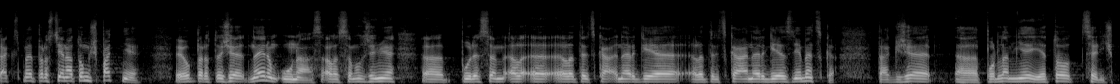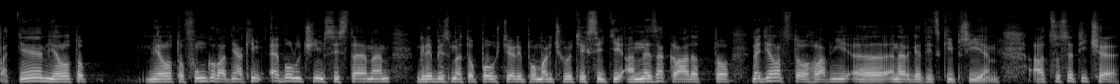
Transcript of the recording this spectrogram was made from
tak jsme prostě na tom špatně, jo, protože nejenom u nás, ale samozřejmě uh, půjde sem ele- elektrická energie, elektrická energie z Německa. Takže uh, podle mě je to celý špatně, mělo to Mělo to fungovat nějakým evolučním systémem, kdyby jsme to pouštěli pomaličku do těch sítí a nezakládat to, nedělat z toho hlavní energetický příjem. A co se týče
